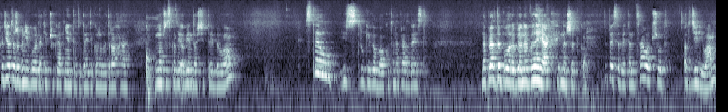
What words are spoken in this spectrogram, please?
Chodzi o to, żeby nie były takie przyklapnięte tutaj, tylko żeby trochę mimo wszystko tej objętości tutaj było. Z tyłu i z drugiego boku to naprawdę jest Naprawdę było robione byle jak i na szybko. Tutaj sobie ten cały przód oddzieliłam.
